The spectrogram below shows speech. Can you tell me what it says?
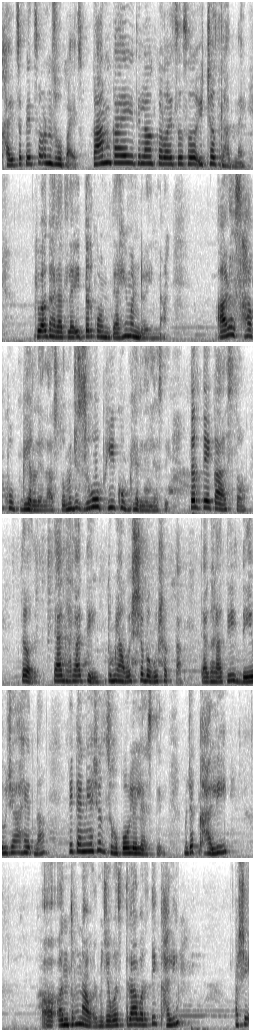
खायचं प्यायचं आणि झोपायचं. काम काय तिला करायचं असं इच्छाच राहत नाही. किंवा घरातल्या इतर कोणत्याही मंडळींना. आळस हा खूप घेरलेला असतो. म्हणजे झोप ही खूप घेरलेली असते. तर ते का असतं? तर त्या घरातील तुम्ही अवश्य बघू शकता. त्या घरातील देव जे आहेत ना ते त्यांनी असे झोपवलेले असतील. म्हणजे खाली अंथरुणावर म्हणजे वस्त्रावरती खाली असे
